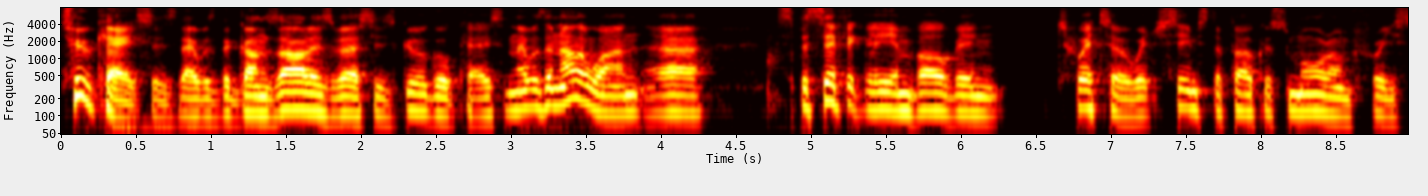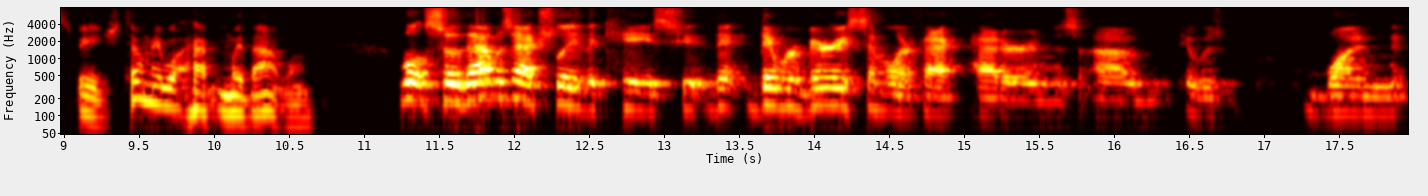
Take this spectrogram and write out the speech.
two cases. There was the Gonzalez versus Google case, and there was another one uh, specifically involving Twitter, which seems to focus more on free speech. Tell me what happened with that one. Well, so that was actually the case. They, they were very similar fact patterns. Um, it was one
